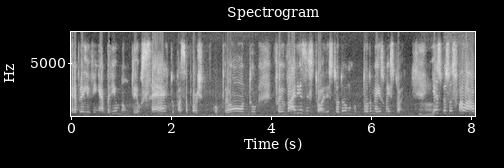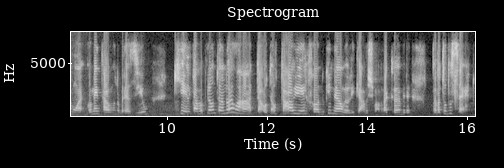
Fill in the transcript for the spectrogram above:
era para ele vir em abril, não deu certo, o passaporte não ficou pronto. Foi várias histórias, todo, todo mês uma história. Uhum. E as pessoas falavam, ah, comentavam no Brasil que ele estava aprontando lá, tal, tal, tal, e ele falando que não. Eu ligava, chamava na câmera, estava tudo certo.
